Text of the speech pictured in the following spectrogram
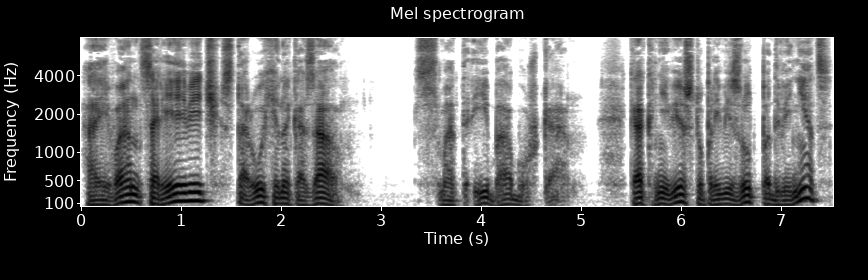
А Иван-царевич старухе наказал. «Смотри, бабушка, как невесту привезут под венец,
